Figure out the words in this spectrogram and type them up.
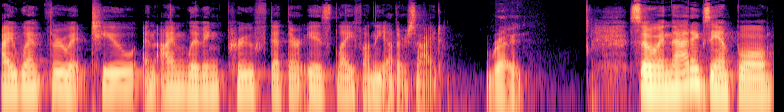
I went through it too, and I'm living proof that there is life on the other side. Right. So, in that example,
